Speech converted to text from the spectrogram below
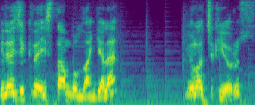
Bilecik ve İstanbul'dan gelen yola çıkıyoruz.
